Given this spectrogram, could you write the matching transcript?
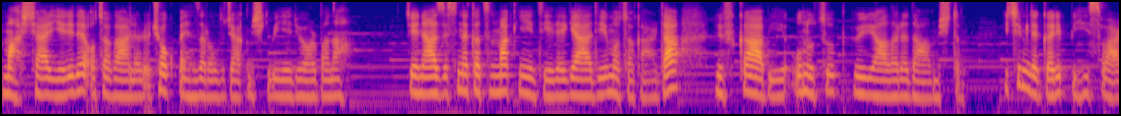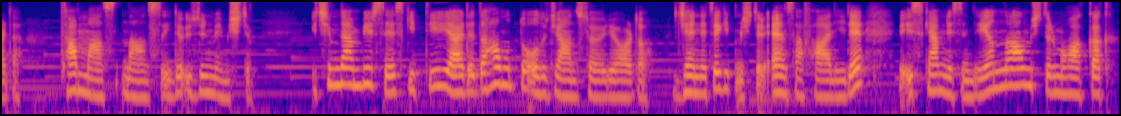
Mahşer yeri de otogarlara çok benzer olacakmış gibi geliyor bana. Cenazesine katılmak niyetiyle geldiğim otogarda Rıfkı abiyi unutup rüyalara dalmıştım. İçimde garip bir his vardı. Tam manasıyla üzülmemiştim. İçimden bir ses gittiği yerde daha mutlu olacağını söylüyordu. Cennete gitmiştir en saf haliyle ve iskemlesini de yanına almıştır muhakkak.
